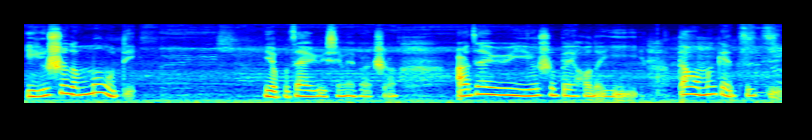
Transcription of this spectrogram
仪式的目的也不在于行为本身，而在于仪式背后的意义。当我们给自己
